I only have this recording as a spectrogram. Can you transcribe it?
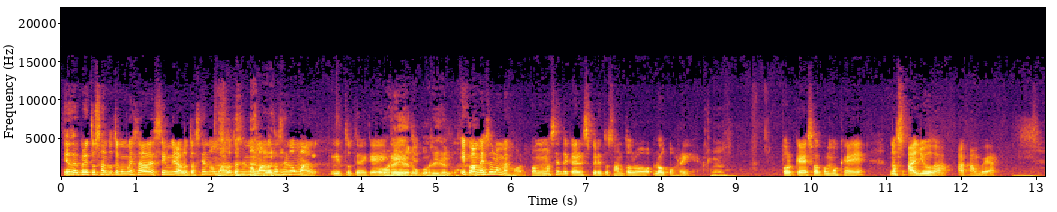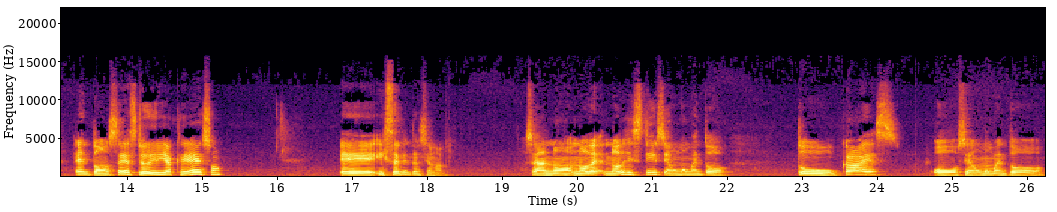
Y ese Espíritu Santo te comienza a decir, mira, lo está haciendo mal, lo está haciendo mal, lo está haciendo mal. Y tú tienes que... Corrígelo, corrígelo. Y para mí eso es lo mejor, cuando uno siente que el Espíritu Santo lo, lo corrige. Claro. Porque eso como que nos ayuda a cambiar. Entonces, yo diría que eso eh, y ser intencional. O sea, no, no, no desistir si en un momento tú caes o si en un momento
